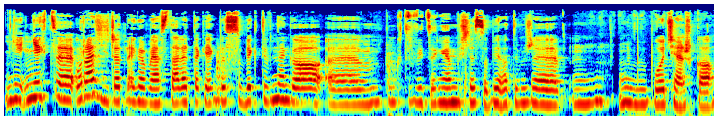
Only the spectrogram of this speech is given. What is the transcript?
nie, nie, chcę urazić żadnego miasta, ale tak jakby z subiektywnego punktu widzenia myślę sobie o tym, że mm, by było ciężko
